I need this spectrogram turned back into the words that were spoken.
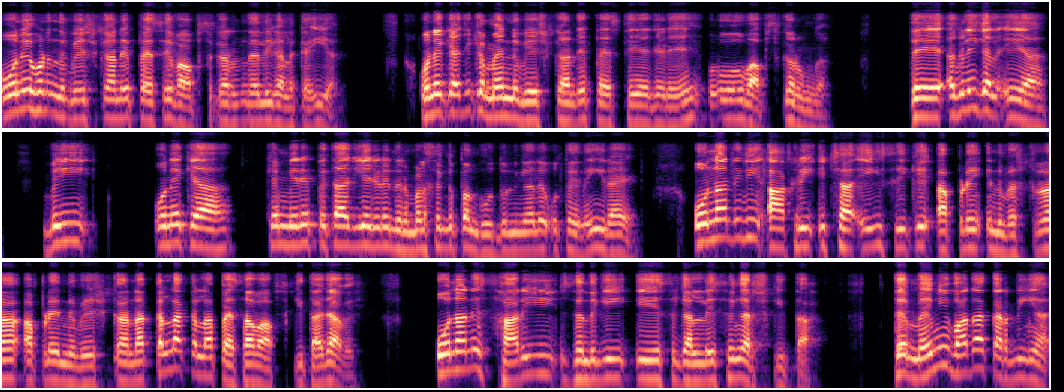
ਉਹਨੇ ਹੁਣ ਨਿਵੇਸ਼ਕਾਂ ਦੇ ਪੈਸੇ ਵਾਪਸ ਕਰਨ ਦੇ ਲਈ ਗੱਲ ਕਹੀ ਆ। ਉਹਨੇ ਕਿਹਾ ਜੀ ਕਿ ਮੈਂ ਨਿਵੇਸ਼ਕਾਂ ਦੇ ਪੈਸੇ ਆ ਜਿਹੜੇ ਉਹ ਵਾਪਸ ਕਰੂੰਗਾ। ਤੇ ਅਗਲੀ ਗੱਲ ਇਹ ਆ ਵੀ ਉਹਨੇ ਕਿਹਾ ਕਿ ਮੇਰੇ ਪਿਤਾ ਜੀ ਆ ਜਿਹੜੇ ਨਿਰਮਲ ਸਿੰਘ ਭੰਗੂ ਦੁਨੀਆ ਦੇ ਉੱਤੇ ਨਹੀਂ ਰਹੇ, ਉਹਨਾਂ ਦੀ ਵੀ ਆਖਰੀ ਇੱਛਾ ਇਹੀ ਸੀ ਕਿ ਆਪਣੇ ਇਨਵੈਸਟਰਾਂ ਆਪਣੇ ਨਿਵੇਸ਼ਕਾਂ ਦਾ ਕੱਲਾ ਕੱਲਾ ਪੈਸਾ ਵਾਪਸ ਕੀਤਾ ਜਾਵੇ। ਉਹਨਾਂ ਨੇ ਸਾਰੀ ਜ਼ਿੰਦਗੀ ਇਸ ਗੱਲ ਲਈ ਸੰਘਰਸ਼ ਕੀਤਾ ਤੇ ਮੈਂ ਵੀ ਵਾਅਦਾ ਕਰਦੀ ਆ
